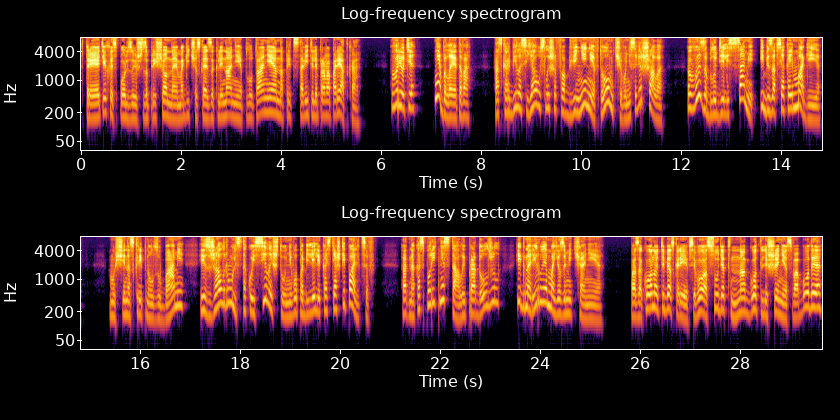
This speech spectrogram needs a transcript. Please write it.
В-третьих, используешь запрещенное магическое заклинание плутания на представителя правопорядка. «Врете! Не было этого!» Оскорбилась я, услышав обвинение в том, чего не совершала. «Вы заблудились сами и безо всякой магии!» Мужчина скрипнул зубами и сжал руль с такой силой, что у него побелели костяшки пальцев. Однако спорить не стал и продолжил, игнорируя мое замечание. «По закону тебя, скорее всего, осудят на год лишения свободы,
